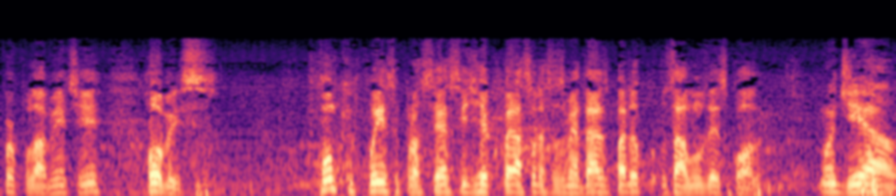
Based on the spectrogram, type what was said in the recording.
popularmente. Aí. Rubens, como que foi esse processo de recuperação dessas medalhas para os alunos da escola? Bom dia a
